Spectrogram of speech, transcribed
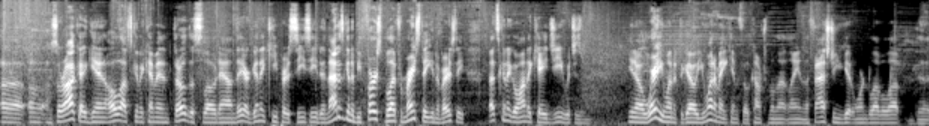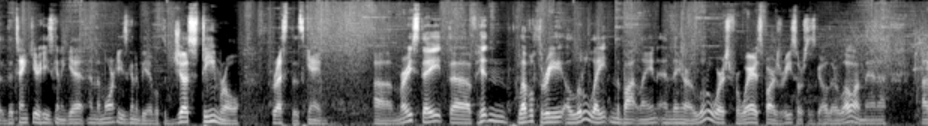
uh, uh, Soraka again. Olaf's going to come in, throw the slow down. They are going to keep her CC'd, and that is going to be first blood for Murray State University. That's going to go on to KG, which is you know, where you want it to go. You want to make him feel comfortable in that lane. The faster you get Ornn to level up, the, the tankier he's going to get, and the more he's going to be able to just steamroll the rest of this game. Uh, Murray State uh, hitting level 3 a little late in the bot lane, and they are a little worse for wear as far as resources go. They're low on mana. Uh,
